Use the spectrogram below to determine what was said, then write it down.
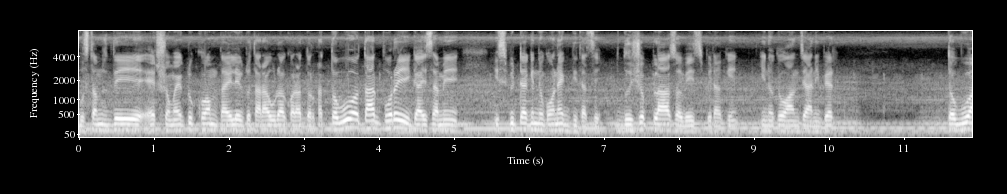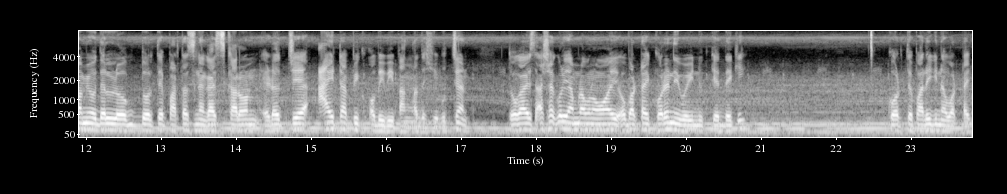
বুঝতাম যদি এর সময় একটু কম, তাইলে একটু তাড়াহুড়া করার দরকার। তবুও তারপরেই গাইস আমি স্পিডটা কিন্তু অনেক দিতেছি। দুইশো প্লাস হবে স্পিড আর কি ইনোকে ওয়ান যে আনিপের তবুও আমি ওদের লোক ধরতে পারতাছি না গাইস কারণ এটা হচ্ছে আই ট্রাফিক অবিবি বাংলাদেশি, বুঝছেন? তো গাইস আশা করি আমরা মনে হয় ওভারটাইক করে নিব ইনুককে দেখি করতে পারি কিনা ওভারটাইক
